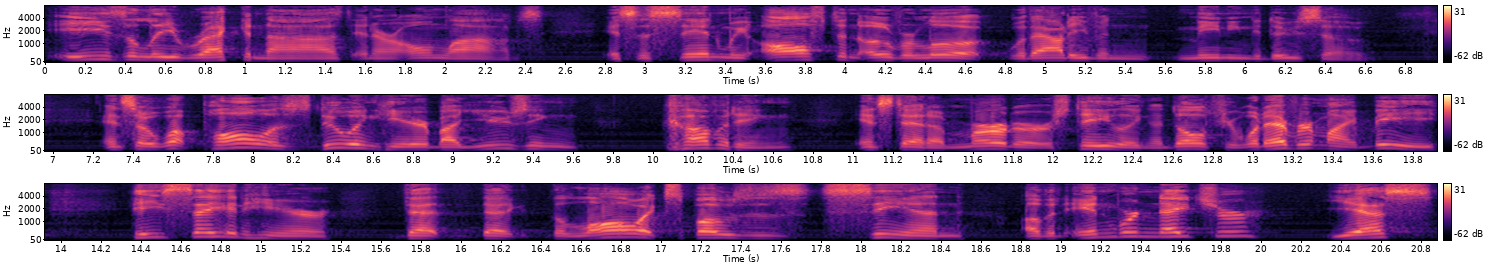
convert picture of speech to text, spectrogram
easily recognized in our own lives. It's a sin we often overlook without even meaning to do so. And so, what Paul is doing here by using coveting instead of murder, or stealing, adultery, whatever it might be, he's saying here that, that the law exposes sin of an inward nature, yes,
